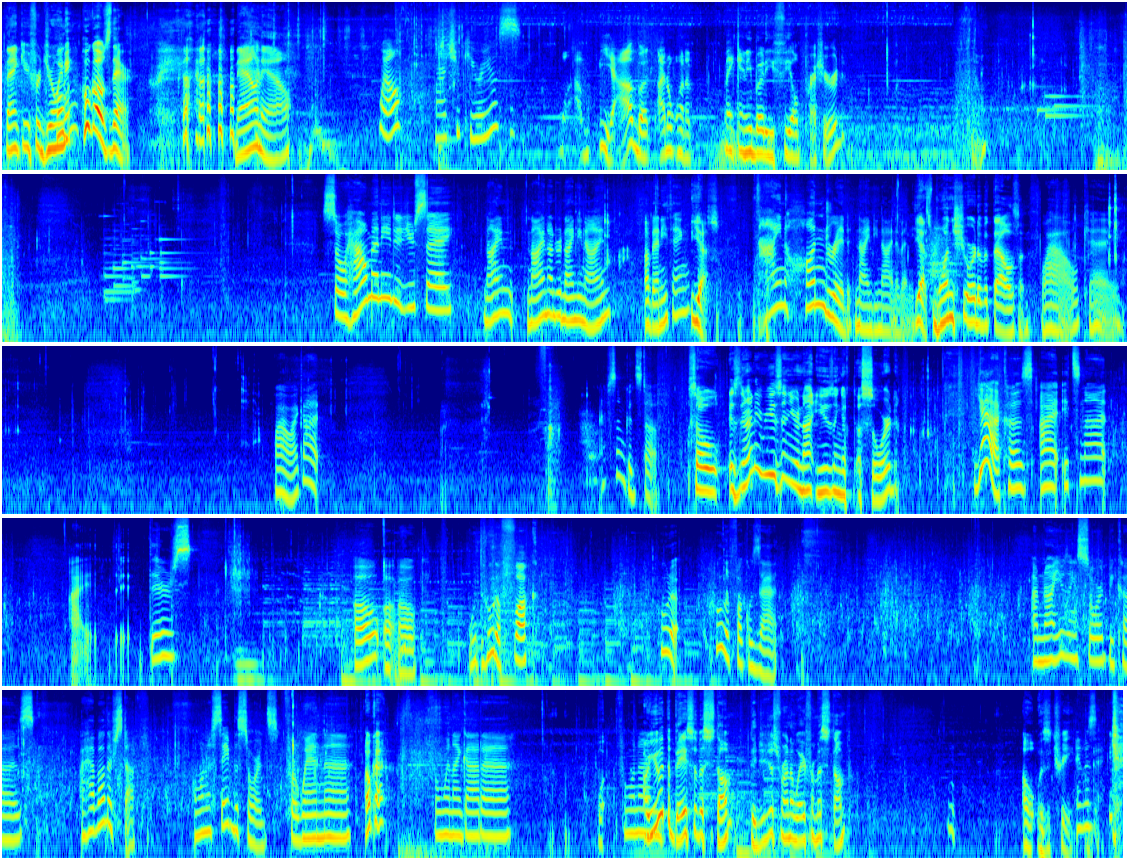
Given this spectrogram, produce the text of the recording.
Thank you for joining. who goes there? now, now. Well, aren't you curious? Um, yeah, but I don't want to make anybody feel pressured. No. So how many did you say? Nine nine hundred ninety nine of anything? Yes, Nine hundred ninety nine of anything. yes, one short of a thousand. Wow, okay. Wow, I got I have some good stuff. So, is there any reason you're not using a, a sword? Yeah, cuz I it's not I there's Oh, uh-oh. Who, who the fuck? Who the who the fuck was that? I'm not using a sword because I have other stuff. I want to save the swords for when uh Okay. For when I got a. Wha- for when I Are you at the base of a stump? Did you just run away from a stump? Oh, it was a tree. It was. Okay.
